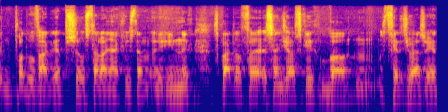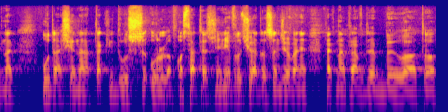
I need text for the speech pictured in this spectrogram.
y, pod uwagę przy ustalaniu jakichś tam y, innych składów e, sędziowskich, bo mm, stwierdziła, że jednak uda się na taki dłuższy urlop. Ostatecznie nie wróciła do sędziowania, tak naprawdę było to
